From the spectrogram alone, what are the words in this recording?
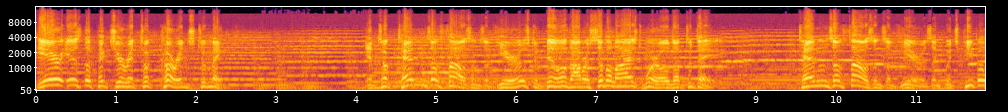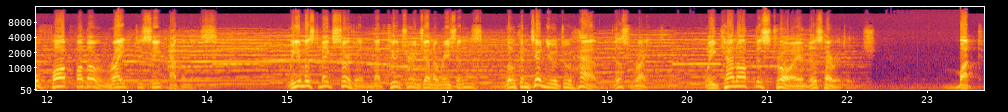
Here is the picture it took courage to make. It took tens of thousands of years to build our civilized world of today. Tens of thousands of years in which people fought for the right to seek happiness. We must make certain that future generations will continue to have this right. We cannot destroy this heritage. But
